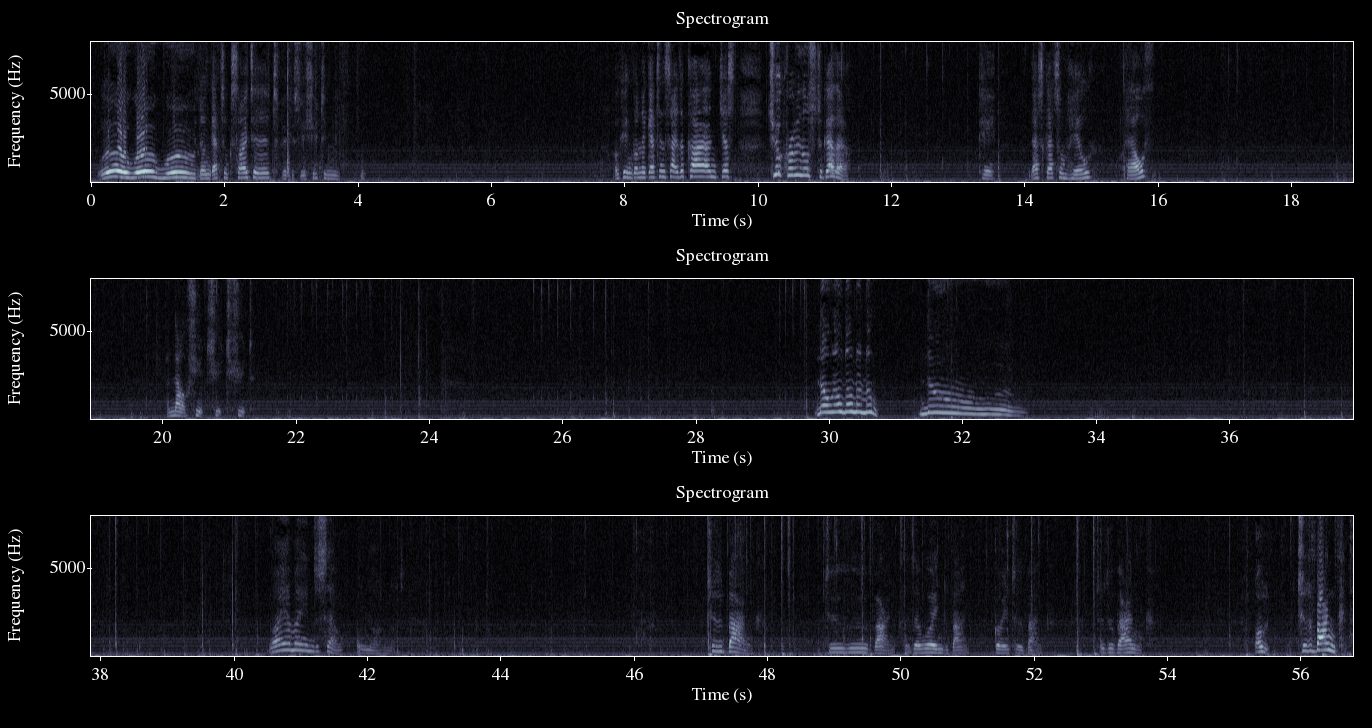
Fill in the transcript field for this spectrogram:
Whoa, whoa, whoa, don't get too excited because you're shooting me. Okay, I'm gonna get inside the car and just two criminals together. Okay, let's get some heal, health. And now shoot, shoot, shoot. No, no, no, no, no. No. Why am I in the cell? Oh no, I'm not. To the bank. To the bank. They were in the bank. Going to the bank. To the bank. Oh, to the bank.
